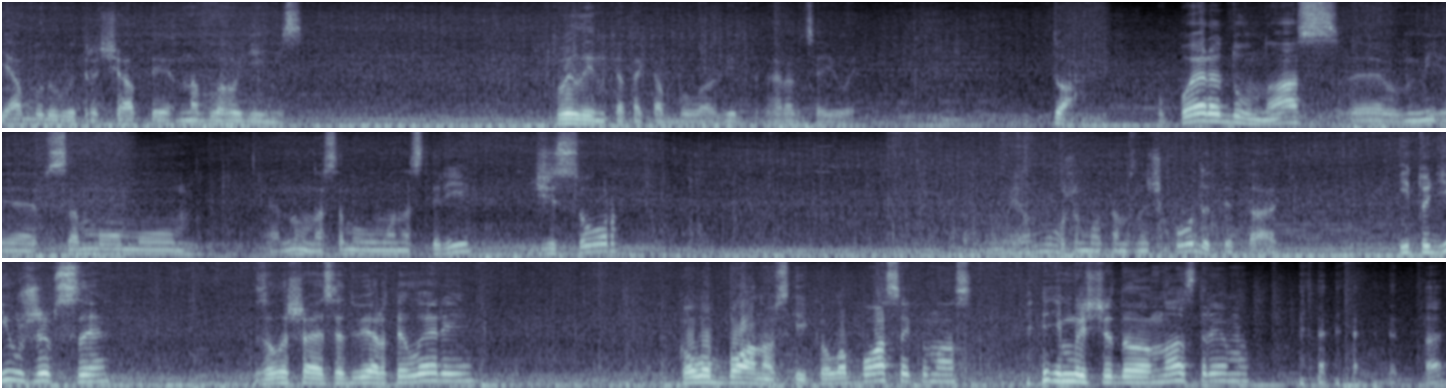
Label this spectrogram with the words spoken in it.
я буду витрачати на благодійність. Хвилинка така була від гравця UA. Так, попереду у нас е, в, е, в самому, ну, на самому монастирі G-SOR. Ну, Ми його можемо там знешкодити, так. І тоді вже все. Залишається дві артилерії. Колобановський колобасик у нас. І ми з чудовим настроєм.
